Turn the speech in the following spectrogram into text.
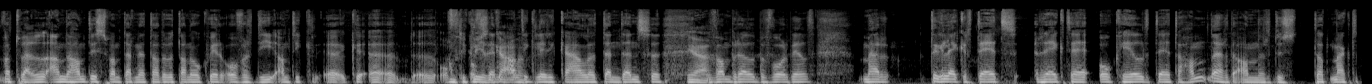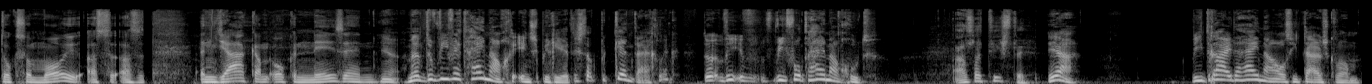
wat wel aan de hand is, want daarnet hadden we het dan ook weer over die anti, uh, uh, of, anticlericale. anticlericale tendensen van Brel bijvoorbeeld. Maar tegelijkertijd reikt hij ook heel de tijd de hand naar de ander. Dus dat maakt het ook zo mooi. Als, als het, een ja kan ook een nee zijn. Ja. Maar door wie werd hij nou geïnspireerd? Is dat bekend eigenlijk? Door wie, wie vond hij nou goed? Als artieste. Ja. Wie draaide hij nou als hij thuis kwam?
